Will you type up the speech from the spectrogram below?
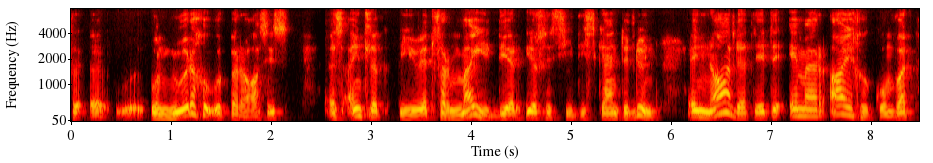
uh, onnodige operasies is eintlik jy weet vir my deur eers 'n CT scan te doen. En na dit het 'n MRI gekom wat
